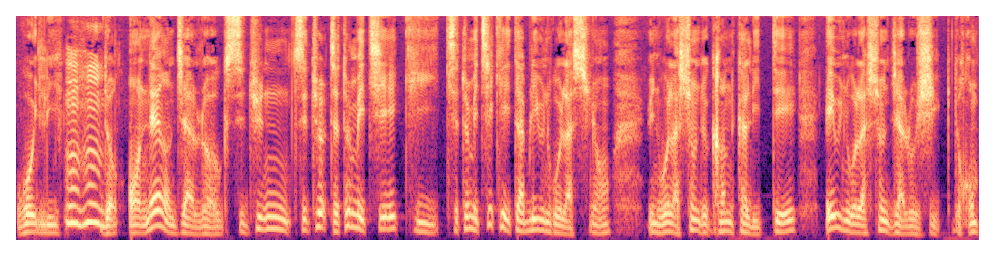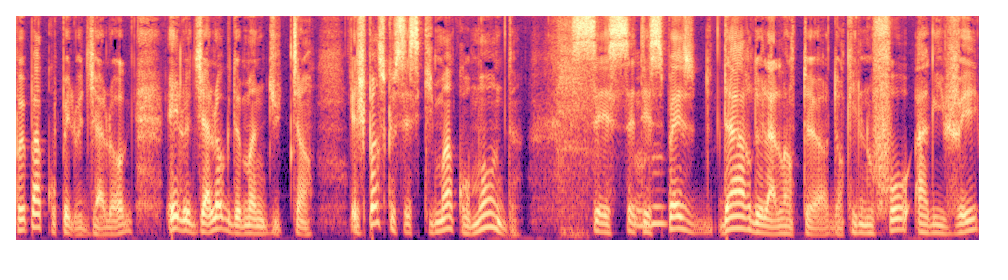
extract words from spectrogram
relis. Mm-hmm. Donc, on est en dialogue. C'est une, c'est un, un métier qui, c'est un métier qui établit une relation, une relation de grande qualité et une relation dialogique. Donc, on peut pas couper le dialogue et le dialogue demande du temps. Et je pense que c'est ce qui manque au monde c'est cette mhm. espèce d'art de la lenteur. Donc il nous faut arriver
